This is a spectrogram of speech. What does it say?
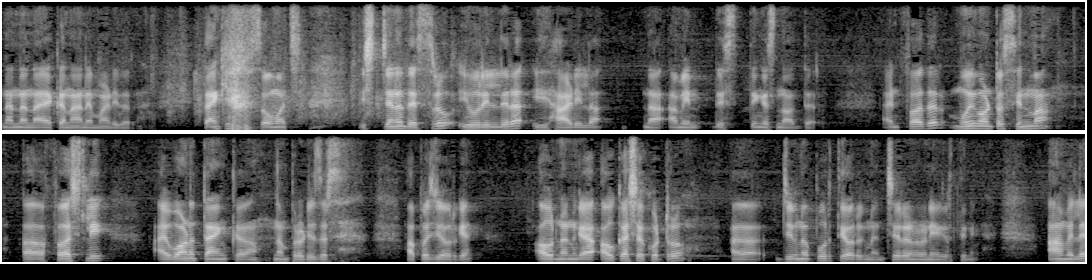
ನನ್ನ ನಾಯಕ ನಾನೇ ಮಾಡಿದ್ದಾರೆ. ಥ್ಯಾಂಕ್ ಯು ಸೋ ಮಚ್ ಇಷ್ಟು ಜನದ ಹೆಸರು ಇವರಿಲ್ದಿರ ಈ ಹಾಡಿಲ್ಲ. ನಾ I mean this thing is not there and further moving on to cinema firstly I want thank ನಮ್ಮ ಪ್ರೊಡ್ಯೂಸರ್ಸ್ ಅಪ್ಪಾಜಿ ಅವ್ರಿಗೆ. ಅವ್ರು ನನಗೆ ಅವಕಾಶ ಕೊಟ್ಟರು ಜೀವನ ಪೂರ್ತಿ ಅವ್ರಿಗೆ ನಾನು ಚಿರಣಿಯಾಗಿರ್ತೀನಿ ಆಮೇಲೆ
